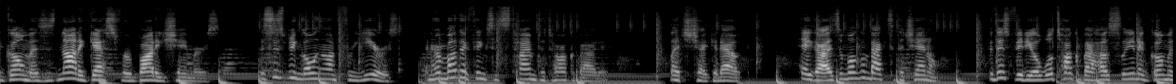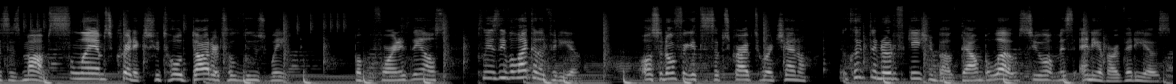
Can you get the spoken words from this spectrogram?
Gomez is not a guest for body shamers. This has been going on for years, and her mother thinks it's time to talk about it. Let's check it out. Hey guys, and welcome back to the channel. For this video, we'll talk about how Selena Gomez's mom slams critics who told daughter to lose weight. But before anything else, please leave a like on the video. Also, don't forget to subscribe to our channel and click the notification bell down below so you won't miss any of our videos.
